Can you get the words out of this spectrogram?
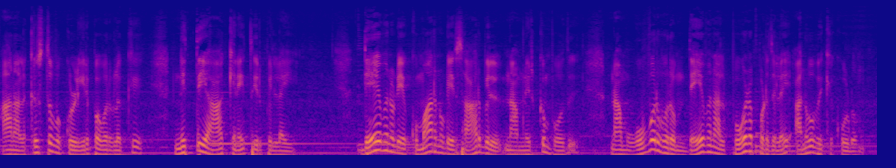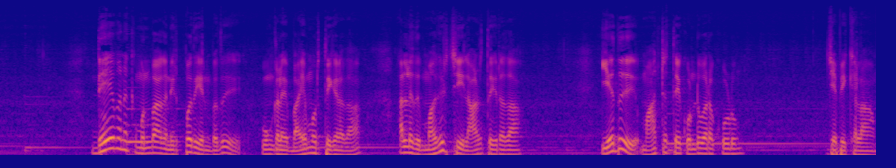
ஆனால் கிறிஸ்துவுக்குள் இருப்பவர்களுக்கு நித்திய ஆக்கினை தீர்ப்பில்லை. தேவனுடைய குமாரனுடைய சார்பில் நாம் நிற்கும்போது நாம் ஒவ்வொருவரும் தேவனால் புகழப்படுதலை அனுபவிக்கக்கூடும். தேவனுக்கு முன்பாக நிற்பது என்பது உங்களை பயமுறுத்துகிறதா? அல்லது மகிழ்ச்சியில் ஆழ்த்துகிறதா? எது மாற்றத்தை கொண்டு வரக்கூடும்? ஜெபிக்கலாம்.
